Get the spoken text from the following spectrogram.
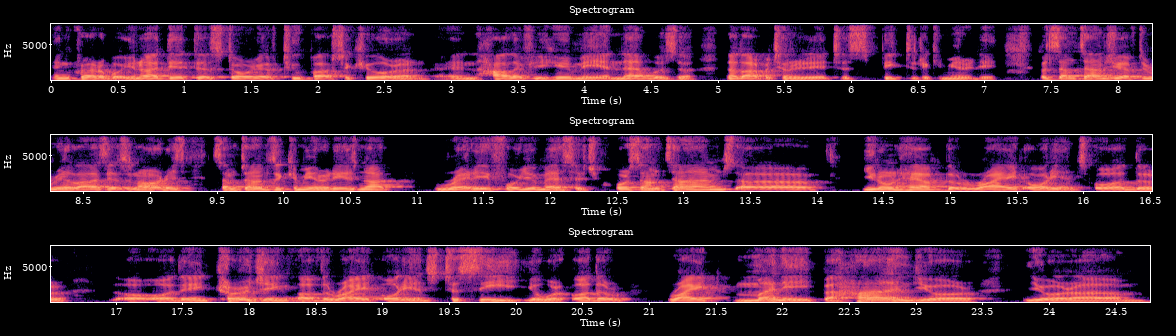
incredible. You know, I did the story of Tupac Shakur and, and Holler If You Hear Me, and that was a, another opportunity to speak to the community. But sometimes you have to realize as an artist, sometimes the community is not ready for your message, or sometimes uh, you don't have the right audience or the or, the encouraging of the right audience to see your work or the right money behind your your um,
